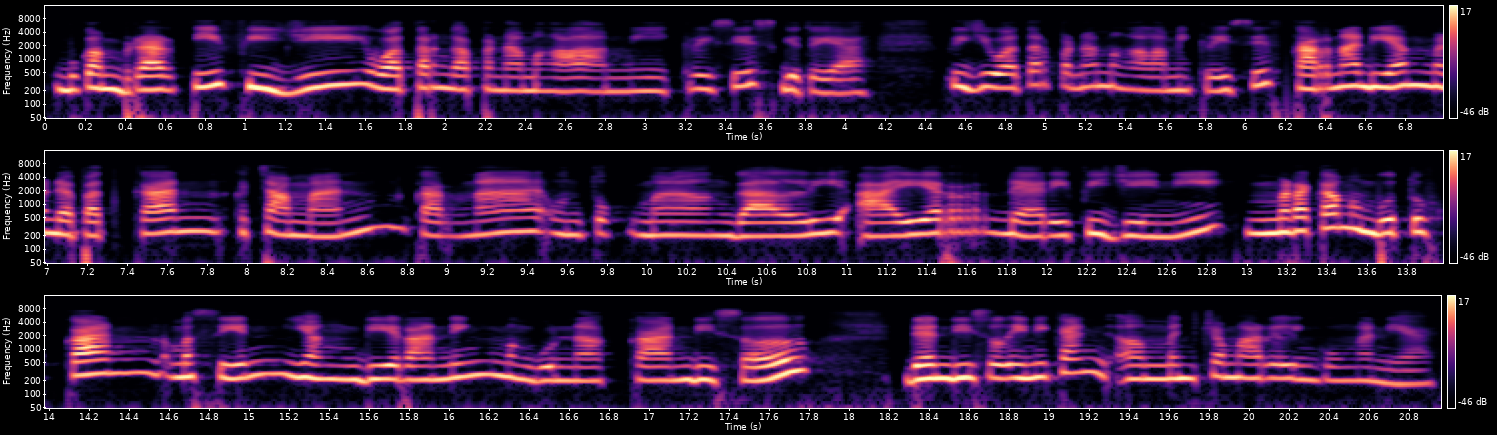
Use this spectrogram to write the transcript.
bukan berarti Fiji Water nggak pernah mengalami krisis gitu ya. Fiji Water pernah mengalami krisis karena dia mendapatkan kecaman karena untuk menggali air dari Fiji ini mereka membutuhkan mesin yang di running menggunakan diesel dan diesel ini kan e, mencemari lingkungan ya.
